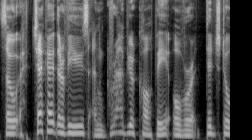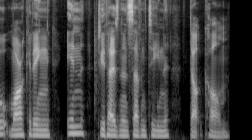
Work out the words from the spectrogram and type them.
So check out the reviews and grab your copy over at digitalmarketingin2017.com.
